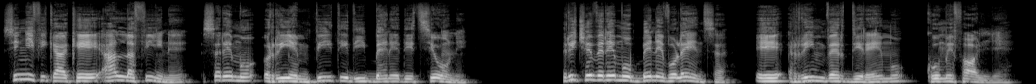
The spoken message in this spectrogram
Significa che alla fine saremo riempiti di benedizioni, riceveremo benevolenza e rinverdiremo come foglie.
